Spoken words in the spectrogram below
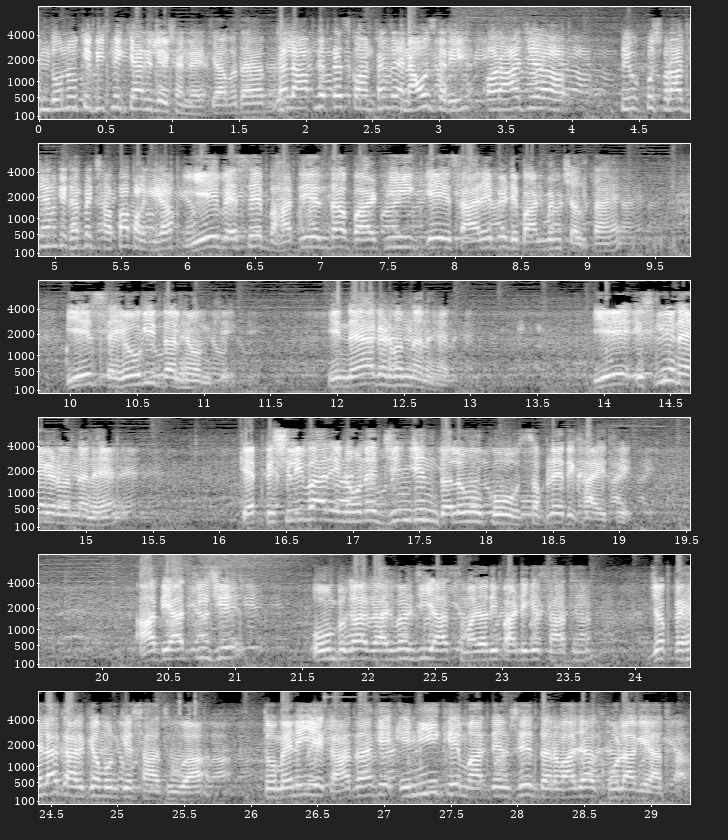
इन दोनों के बीच में क्या रिलेशन है? क्या बताया कल आपने प्रेस कॉन्फ्रेंस अनाउंस करी और आज पुष्पराज जैन के घर पे छापा पड़ गया। ये वैसे भारतीय जनता पार्टी के इशारे पे डिपार्टमेंट चलता है। ये सहयोगी दल है उनके। ये नया गठबंधन है। ये इसलिए नया गठबंधन है कि पिछली बार इन्होंने जिन जिन दलों को सपने दिखाए थे आप याद कीजिए ओम प्रकाश राजभर जी आज समाजवादी पार्टी के साथ हैं। जब पहला कार्यक्रम उनके साथ हुआ तो मैंने ये कहा था कि इन्हीं के माध्यम से दरवाज़ा खोला गया था।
